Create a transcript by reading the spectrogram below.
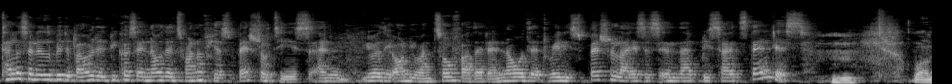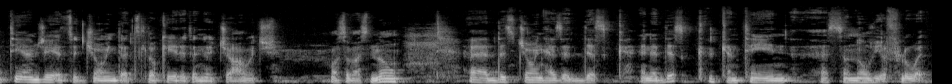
Tell us a little bit about it because I know that's one of your specialties, and you're the only one so far that I know that really specializes in that besides dentists. Mm-hmm. Well, TMJ is a joint that's located in the jaw, which most of us know. Uh, this joint has a disc, and a disc contains synovial fluid.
